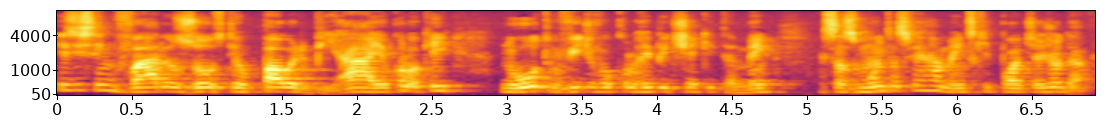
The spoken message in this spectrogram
Existem vários outros, tem o Power BI, eu coloquei no outro vídeo, vou repetir aqui também, essas muitas ferramentas que podem te ajudar.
